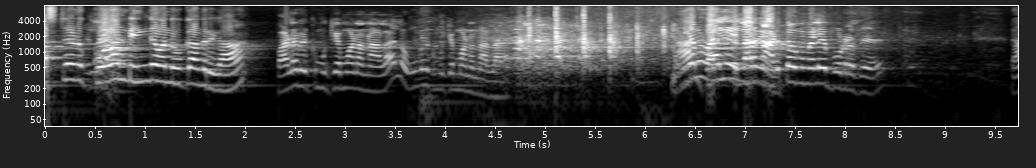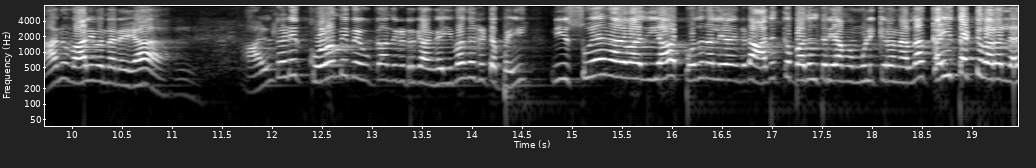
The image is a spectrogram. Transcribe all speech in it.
கஷ்டம்னு குழம்பு இங்க வந்து உட்கார்ந்துருக்கான். பலருக்கு முக்கியமான நாளா இல்லை உங்களுக்கு முக்கியமான நாளா? நானும் வாலிபன் எல்லாருக்கும். அடுத்தவங்க மேலேயே போடுறது? நானும் வாலிபன் தானேயா ஆல்ரெடி குழம்பி போய் உட்கார்ந்துகிட்டு இருக்காங்க. இவங்க கிட்ட போய் நீ சுயநலவாதியா பொதுநலவாதியா கிட்ட அதுக்கு பதில் தெரியாம முழிக்கிறனால தான் கைத்தட்டு வரல.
